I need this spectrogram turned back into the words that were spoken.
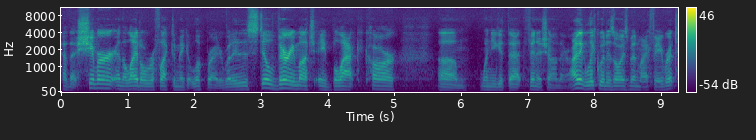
have that shimmer and the light will reflect and make it look brighter. But it is still very much a black car um, when you get that finish on there. I think liquid has always been my favorite,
